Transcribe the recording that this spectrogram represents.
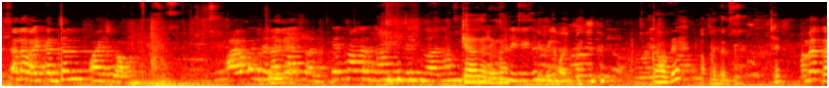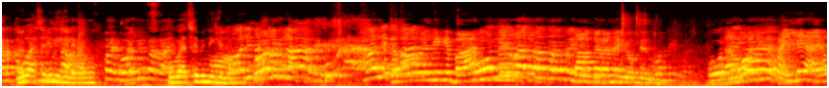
चलो भाई कंचन पाँच जाओ क्या करेगा? कहाँ पे? वो वैसे भी नहीं खेलेगा वो। वो वैसे भी नहीं खेलेगा। होली के बाद? होली बाद का कर देंगे। क्या करा नहीं हो फिर वो? होली ना, होली से पहले आयो।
